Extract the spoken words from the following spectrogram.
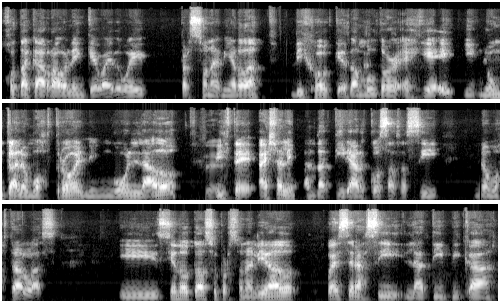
J.K. Rowling, que by the way, persona de mierda, dijo que Dumbledore es gay y nunca lo mostró en ningún lado. Sí. Viste, a ella le encanta tirar cosas así, no mostrarlas. Y siendo toda su personalidad, puede ser así la típica,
